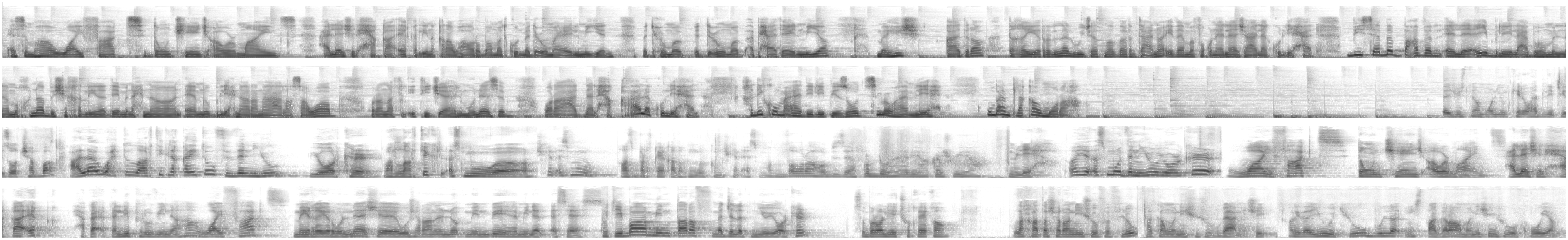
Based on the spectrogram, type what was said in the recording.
اسمها why facts don't change our minds علاش الحقائق اللي نقراوها ربما تكون مدعومة علميا مدعومه مدعومة بأبحاث علمية. ماهيش قادرة تغير لنا الوجهة نظر نتاعنا إذا ما فقنالاش على كل حال. بسبب بعض الألاعيب اللي يلعبهم لنا مخنا باش يخلينا دائما إحنا نآمنوا بلي إحنا رانا على صواب ورانا في الاتجاه المناسب وراه عندنا الحق. على كل حال خليكم مع هذه ال épisode سمعوها مليح ومن بعد نتلاقاو موراها. justement اليوم كاين واحد l'épisode شابة على واحد ال article قريته في The New Yorker واحد ال article اسمه اش كان اسمه؟ اصبر دقيقة دوك نقول لكم اش كان اسمه. الضوره بزاف. ردوا هذه هكا شوية. مليحه أي اسمه The New Yorker why facts don't change our minds علاش الحقائق الحقائق اللي بروفيناها why facts ما يغيرولناش واش رانا نؤمن به من الأساس. كتب من طرف مجلة نيويوركر صبروا لي شو دقيقة. لاخاطرش راني نشوف flou هكا مانيش نشوف كاع ماشي اذا يوتيوب ولا انستغرام مانيش نشوف خويا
